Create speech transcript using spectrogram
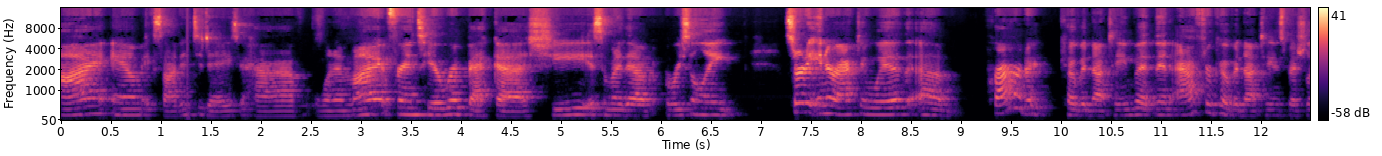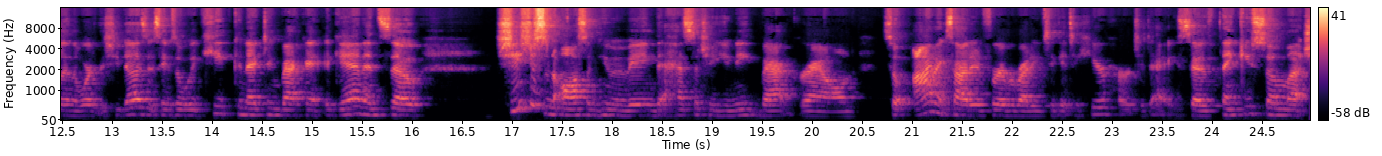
I am excited today to have one of my friends here, Rebecca. She is somebody that I've recently started interacting with. Um, prior to COVID 19, but then after COVID 19, especially in the work that she does, it seems that we keep connecting back again. And so she's just an awesome human being that has such a unique background. So I'm excited for everybody to get to hear her today. So thank you so much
